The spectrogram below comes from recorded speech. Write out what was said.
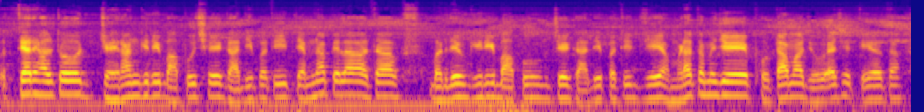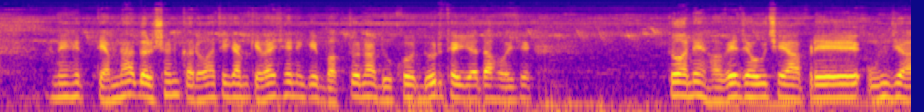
અત્યારે હાલ તો જયરામગીરી બાપુ છે, ગાદીપતિ. તેમના પહેલાં હતા બળદેવગીરી બાપુ, જે ગાદીપતિ, જે હમણાં તમે જે ફોટામાં જોયા છે તે હતા. અને તેમના દર્શન કરવાથી જ આમ કહેવાય છે ને કે ભક્તોના દુઃખો દૂર થઈ જતા હોય છે. તો અને હવે જવું છે આપણે ઊંઝા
